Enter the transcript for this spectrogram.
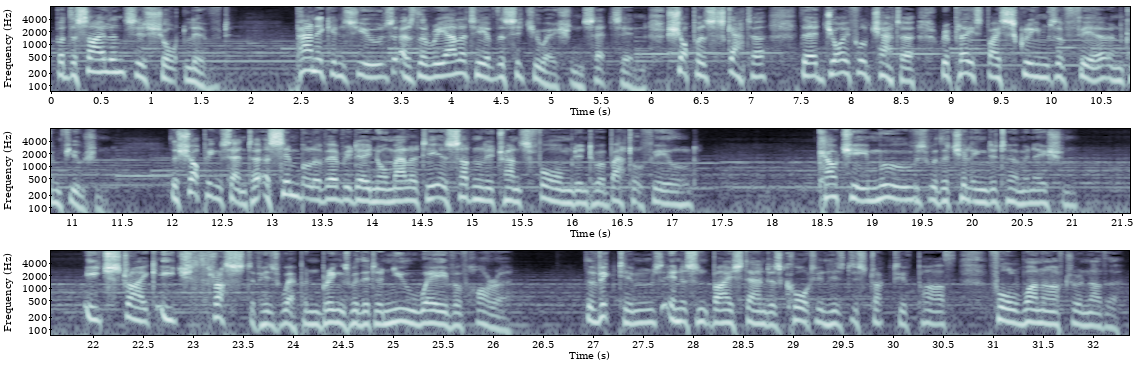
But the silence is short-lived. Panic ensues as the reality of the situation sets in. Shoppers scatter, their joyful chatter replaced by screams of fear and confusion. The shopping centre, a symbol of everyday normality, is suddenly transformed into a battlefield. Cauchi moves with a chilling determination. Each strike, each thrust of his weapon brings with it a new wave of horror. The victims, innocent bystanders caught in his destructive path, fall one after another.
